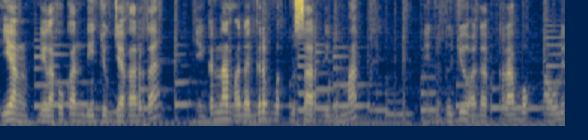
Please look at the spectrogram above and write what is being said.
yang dilakukan di Yogyakarta. Yang keenam ada gerbek besar di Demak. Ketujuh ada kerabok maulid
